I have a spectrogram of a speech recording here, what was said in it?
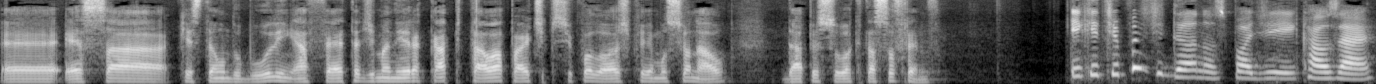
é, essa questão do bullying afeta de maneira capital a parte psicológica e emocional da pessoa que está sofrendo. E que tipos de danos pode causar?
